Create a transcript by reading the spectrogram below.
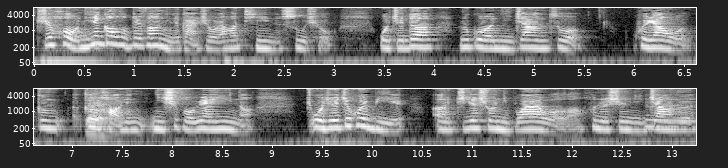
之后你先告诉对方你的感受，然后提你的诉求。我觉得如果你这样做，会让我更更好一些。你你是否愿意呢？我觉得这会比呃直接说你不爱我了，或者是你这样子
